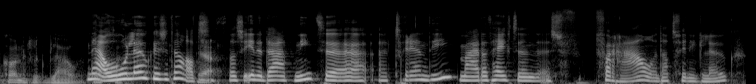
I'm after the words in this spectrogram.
Koninklijk blauw. Nou, hoe leuk is dat? Dat is inderdaad niet uh, trendy, maar dat heeft een verhaal en dat vind ik leuk.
